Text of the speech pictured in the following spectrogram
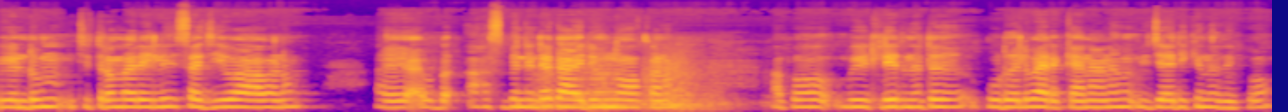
വീണ്ടും ചിത്രം വരയിൽ സജീവമാവണം. ഹസ്ബൻഡിന്റെ കാര്യവും നോക്കണം. അപ്പോൾ വീട്ടിലിരുന്നിട്ട് കൂടുതൽ വരയ്ക്കാനാണ് വിചാരിക്കുന്നത് ഇപ്പോൾ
